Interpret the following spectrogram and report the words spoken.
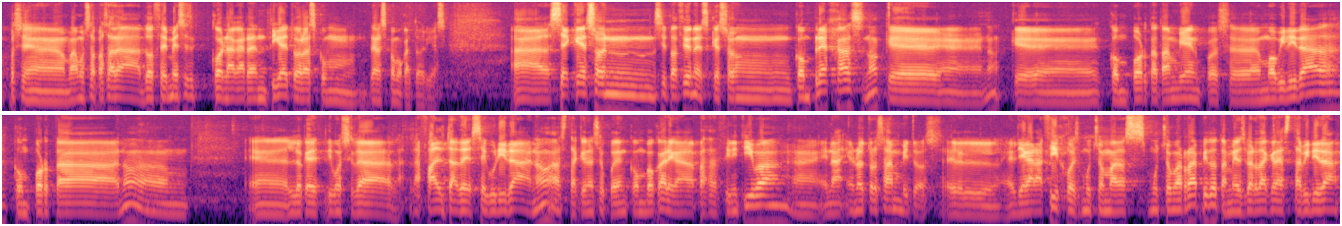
pues eh, vamos a pasar a 12 meses con la garantía de todas las, de las convocatorias. Ah, sé que son situaciones que son complejas, que, que, comporta también pues, eh, movilidad, comporta eh, lo que decimos la, la, falta de seguridad hasta que no se pueden convocar y ganar la paz definitiva. En, en, otros ámbitos el, el, llegar a fijo es mucho más, mucho más rápido. También es verdad que la estabilidad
